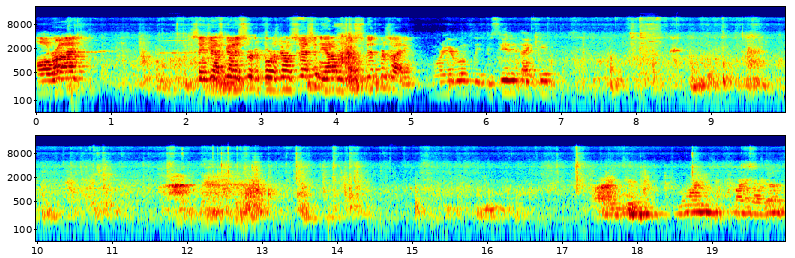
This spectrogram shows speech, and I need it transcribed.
All rise. St. Johns County Circuit Court is now in session. The Honorable Judge Smith presiding. Good Morning, everyone, please be seated, thank you. All right, good morning. Morning, Judge.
